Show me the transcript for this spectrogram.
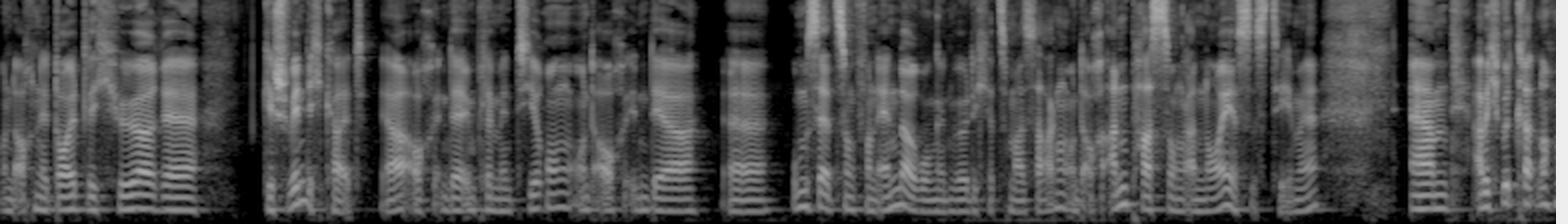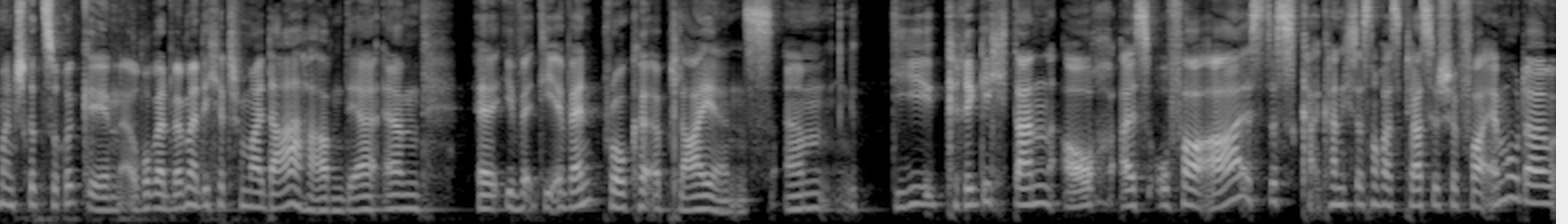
und auch eine deutlich höhere Geschwindigkeit, ja, auch in der Implementierung und auch in der äh, Umsetzung von Änderungen, würde ich jetzt mal sagen, und auch Anpassung an neue Systeme. Ähm, aber ich würde gerade noch mal einen Schritt zurückgehen, Robert, wenn wir dich jetzt schon mal da haben, der ähm, äh, die Event Broker Appliance, ähm, die kriege ich dann auch als OVA. Ist das, kann ich das noch als klassische VM oder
